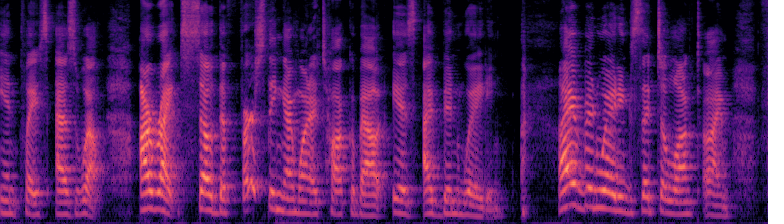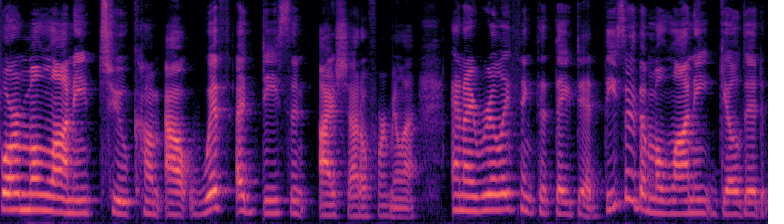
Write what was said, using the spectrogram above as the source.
in place as well. All right, so the first thing I wanna talk about is I've been waiting. I have been waiting such a long time for Milani to come out with a decent eyeshadow formula. And I really think that they did. These are the Milani Gilded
